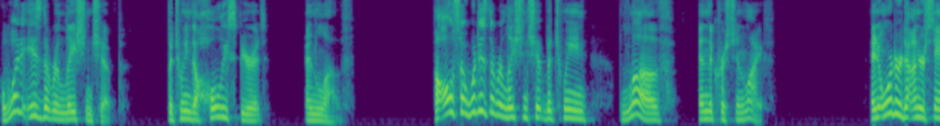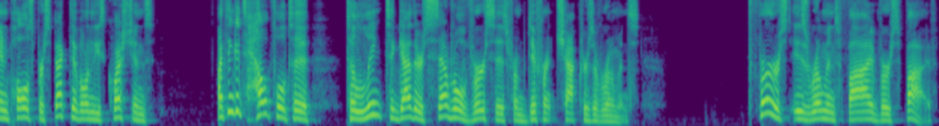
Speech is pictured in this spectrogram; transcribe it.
What is the relationship between the Holy Spirit and love? Also, what is the relationship between love and the Christian life? In order to understand Paul's perspective on these questions, I think it's helpful to, to link together several verses from different chapters of Romans. First is Romans 5, verse 5,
